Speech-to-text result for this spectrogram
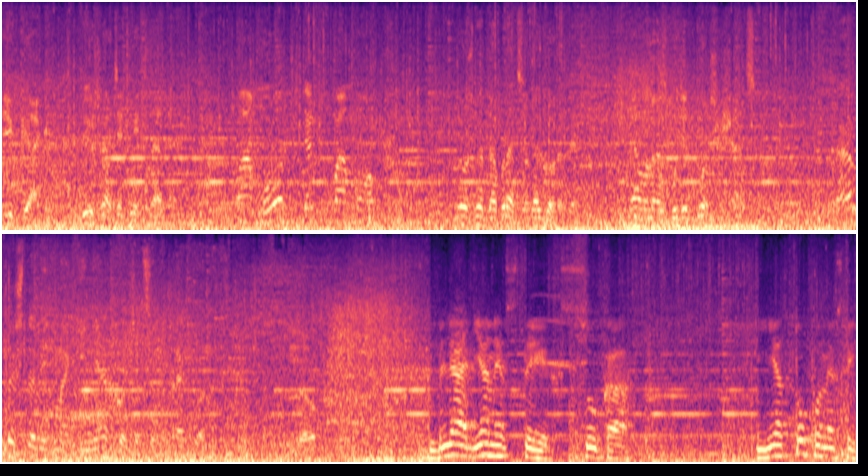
Никак. Бежать от них надо. Помог, так помог. Нужно добраться до города. Там у нас будет больше шансов. Правда, что ведьмаки не охотятся на драконов? Ну, Блядь, я не встиг, сука. Я тупо не встиг.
